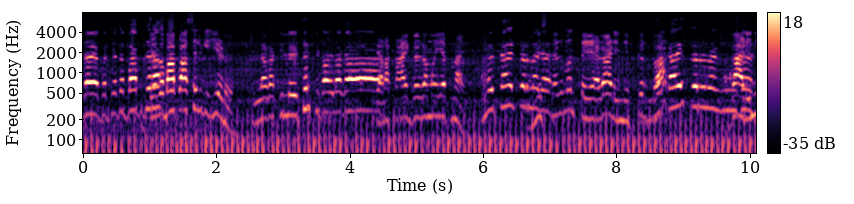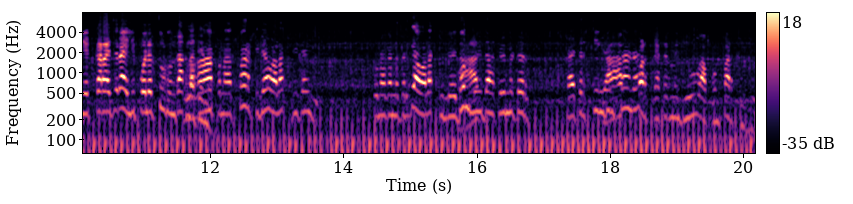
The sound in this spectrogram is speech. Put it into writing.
जाऊया पण त्याचा बाप जरा त्याचा बाप असेल की येड. लागा ती लय सर्किट आहे लागा. त्याला काय गगाम येत नाही. मग काय तर लागा नुसतंच म्हणतंय या गाडी नीट करतो हा. काय तर लागा. गाडी नीट करायची राहिली पलक तोडून टाकला त्याने. आपण आज पार्टी द्यावा लागते काही कुणाकडनं तर घ्यावा लागते लय आज- दहा किलोमीटर. काय तर स्टिंग त्या सांगा. परत्याकडनं घेऊ आपण पार्टी घेऊ.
